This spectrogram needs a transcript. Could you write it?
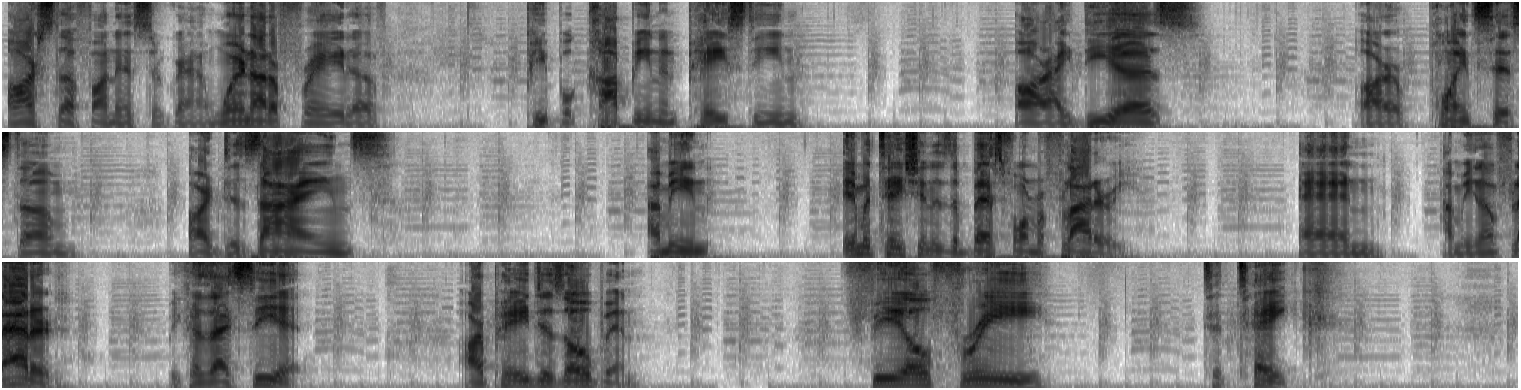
our stuff on Instagram. We're not afraid of people copying and pasting our ideas, our point system, our designs. I mean, imitation is the best form of flattery. And I mean, I'm flattered because I see it. Our page is open feel free to take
